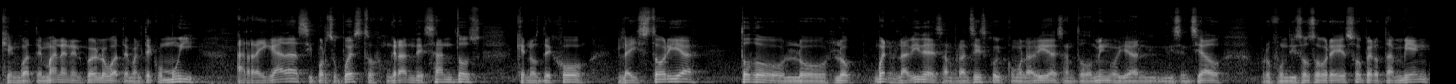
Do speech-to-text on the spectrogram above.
que en Guatemala, en el pueblo guatemalteco, muy arraigadas y por supuesto grandes santos que nos dejó la historia todo lo, bueno, la vida de San Francisco y como la vida de Santo Domingo, ya el licenciado profundizó sobre eso, pero también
